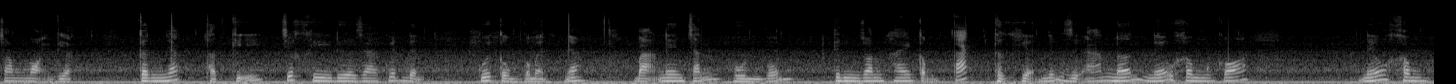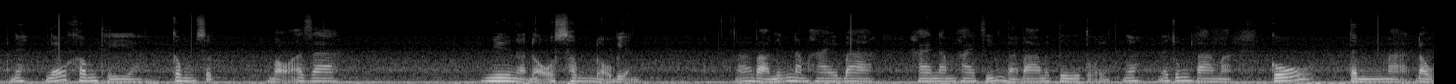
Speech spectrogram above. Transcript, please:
trong mọi việc. Cân nhắc thật kỹ trước khi đưa ra quyết định cuối cùng của mình nhé. Bạn nên tránh hùn vốn, kinh doanh hay cộng tác thực hiện những dự án lớn nếu không có, nếu không nếu không thì à, công sức bỏ ra như là đổ sông, đổ biển đó, vào những năm 23 25 29 và 34 tuổi nhé nếu chúng ta mà cố tình mà đầu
